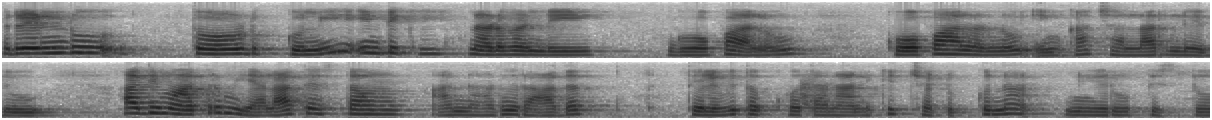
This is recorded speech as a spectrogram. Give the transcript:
రెండు తోడుకుని ఇంటికి నడవండి గోపాలం గోపాలను ఇంకా చల్లారలేదు. అది మాత్రం ఎలా తెస్తాం అన్నాడు రాధ తెలివి తక్కువతనానికి చటుక్కున నిరూపిస్తూ.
